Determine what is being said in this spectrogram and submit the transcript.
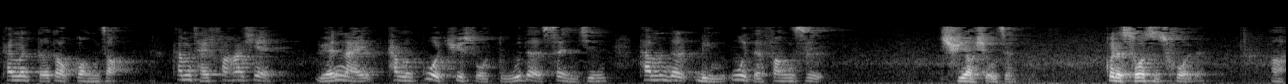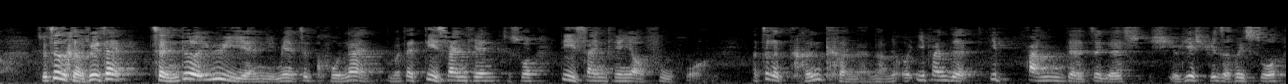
他们得到光照，他们才发现原来他们过去所读的圣经，他们的领悟的方式需要修正，或者说是错的啊，所以这是可能，所以在整个预言里面，这苦难怎么在第三天就说第三天要复活。那这个很可能啊，我一般的、一般的这个有些学者会说，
